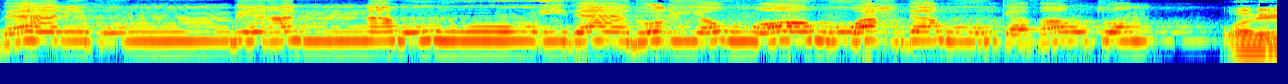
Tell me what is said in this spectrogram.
ذلكم بأنه إذا دعي الله وحده كفرتم. وإن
